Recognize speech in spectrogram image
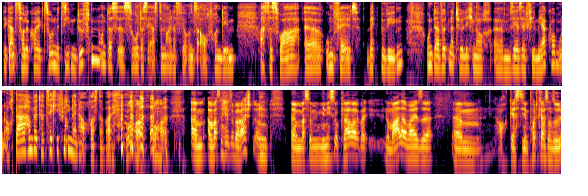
Eine ganz tolle Kollektion mit sieben Düften und das ist so das erste Mal, dass wir uns auch von dem Accessoire Umfeld wegbewegen. Und da wird natürlich noch ähm, sehr, sehr viel mehr kommen. Und auch da haben wir tatsächlich für die Männer auch was dabei. Oha, oha. ähm, aber was mich jetzt überrascht und ähm, was mir nicht so klar war, weil normalerweise ähm, auch Gäste hier im Podcast und so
